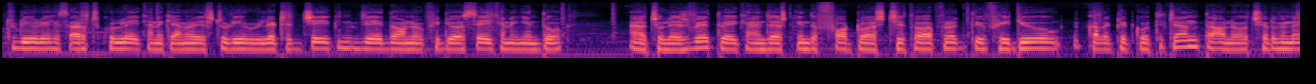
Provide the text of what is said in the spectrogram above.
স্টুডিও লিখে সার্চ করলে এখানে ক্যামেরা স্টুডিও রিলেটেড যে যে ধরনের ভিডিও আছে এখানে কিন্তু চলে আসবে। তো এখানে জাস্ট কিন্তু ফটো আসছে। তো আপনারা যদি ভিডিও কালেক্টেড করতে চান তাহলে হচ্ছে ওখানে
